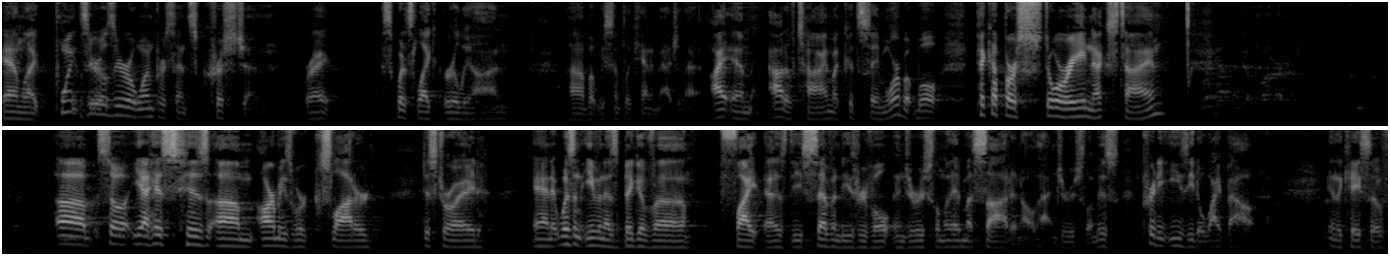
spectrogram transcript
and like 0.001 percent is Christian, right? That's what it's like early on uh, but we simply can't imagine that. I am out of time. I could say more, but we'll pick up our story next time. Um, so, yeah, his, his um, armies were slaughtered, destroyed, and it wasn't even as big of a fight as the 70s revolt in Jerusalem. when They had Masada and all that in Jerusalem. It was pretty easy to wipe out in the case of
